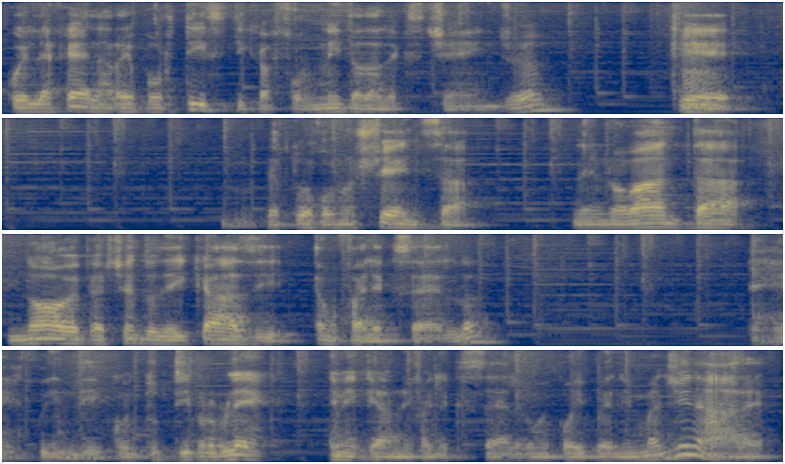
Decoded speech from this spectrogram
quella che è la reportistica fornita dall'exchange, che mm. per tua conoscenza nel 99% dei casi è un file Excel, e quindi con tutti i problemi che hanno i file Excel, come puoi ben immaginare.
